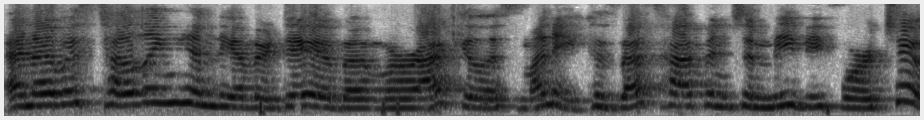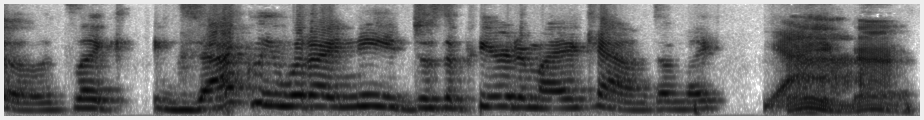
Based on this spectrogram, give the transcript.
And I was telling him the other day about miraculous money because that's happened to me before too. It's like exactly what I need just appeared in my account. I'm like, yeah, Amen.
